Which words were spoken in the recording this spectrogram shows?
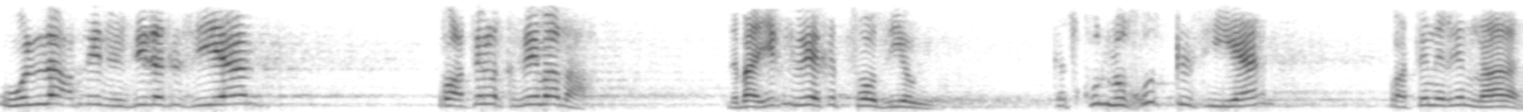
ولا أعطي الجديده ثلاث أيام. وأعطي القديمه نهار. دابا هي اللي هي يوميا كتقول له خذ ثلاث أيام واعطيني غير نهار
